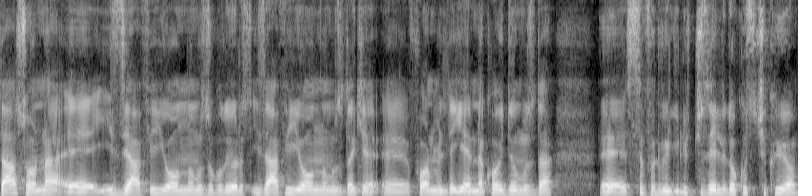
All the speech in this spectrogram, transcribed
Daha sonra e, izafi yoğunluğumuzu buluyoruz. İzafi yoğunluğumuzdaki e, formülde yerine koyduğumuzda e, 0,359 çıkıyor.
